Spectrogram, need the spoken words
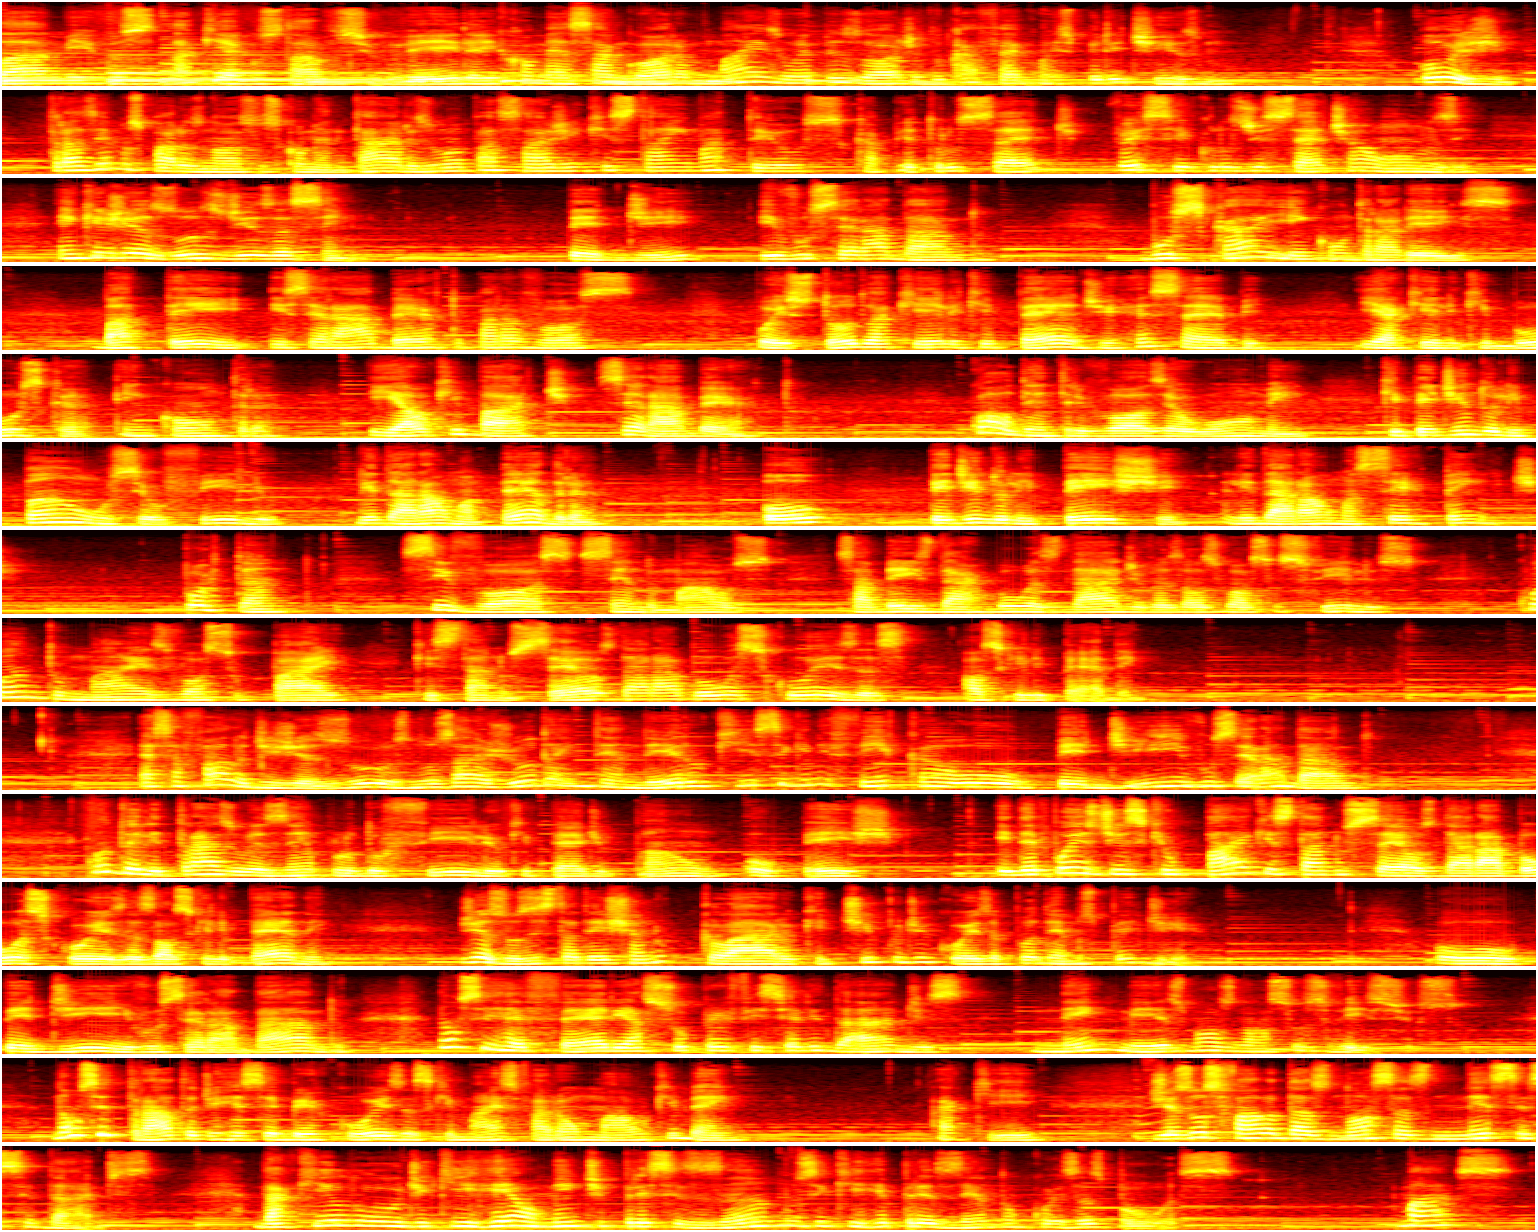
Olá, amigos. Aqui é Gustavo Silveira e começa agora mais um episódio do Café com Espiritismo. Hoje, trazemos para os nossos comentários uma passagem que está em Mateus, capítulo 7, versículos de 7 a 11, em que Jesus diz assim: Pedi e vos será dado, buscai e encontrareis, batei e será aberto para vós. Pois todo aquele que pede, recebe e aquele que busca, encontra, e ao que bate, será aberto. Qual dentre vós é o homem que, pedindo-lhe pão o seu filho, lhe dará uma pedra? Ou, pedindo-lhe peixe, lhe dará uma serpente? Portanto, se vós, sendo maus, sabeis dar boas dádivas aos vossos filhos, quanto mais vosso Pai, que está nos céus, dará boas coisas aos que lhe pedem. Essa fala de Jesus nos ajuda a entender o que significa o pedir e vos será dado. Quando ele traz o exemplo do filho que pede pão ou peixe, e depois diz que o Pai que está nos céus dará boas coisas aos que lhe pedem, Jesus está deixando claro que tipo de coisa podemos pedir. O pedir e vos será dado não se refere a superficialidades, nem mesmo aos nossos vícios. Não se trata de receber coisas que mais farão mal que bem. Aqui, Jesus fala das nossas necessidades, daquilo de que realmente precisamos e que representam coisas boas. Mas,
